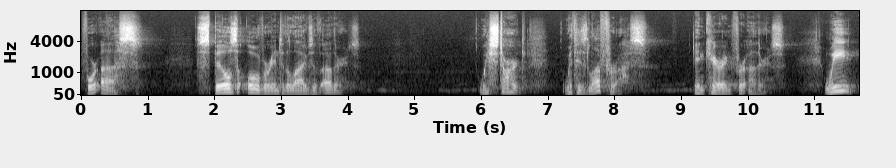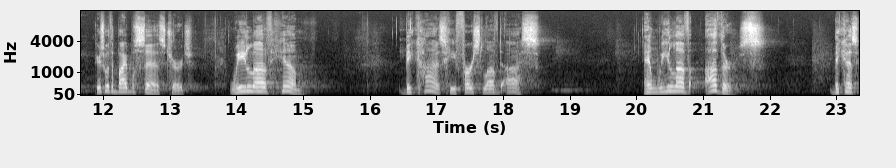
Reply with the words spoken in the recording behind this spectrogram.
for us spills over into the lives of others. We start with his love for us in caring for others. We, here's what the Bible says, church we love him because he first loved us. And we love others because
